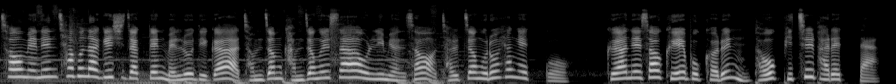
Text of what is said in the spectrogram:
처음에는 차분하게 시작된 멜로디가 점점 감정을 쌓아 올리면서 절정으로 향했고 그 안에서 그의 보컬은 더욱 빛을 발했다.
